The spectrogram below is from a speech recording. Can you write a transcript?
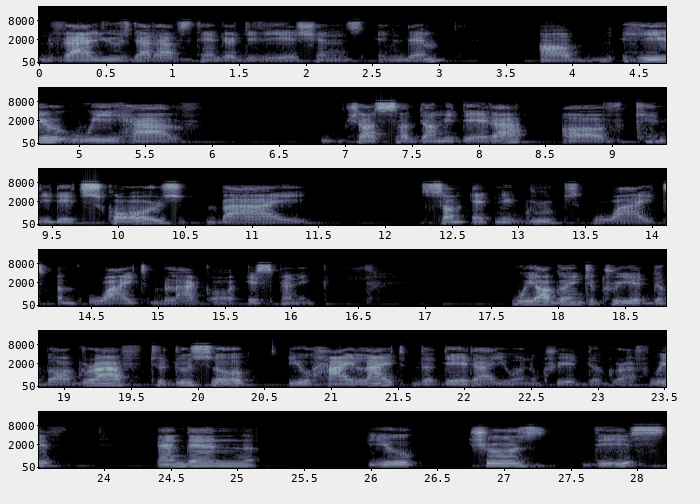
values that have standard deviations in them. Uh, here we have just a dummy data of candidate scores by some ethnic groups, white, um, white, black, or Hispanic. We are going to create the bar graph. To do so, you highlight the data you want to create the graph with, and then you choose this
